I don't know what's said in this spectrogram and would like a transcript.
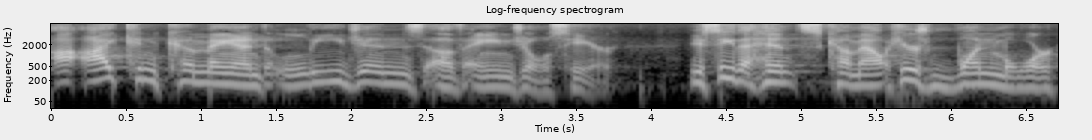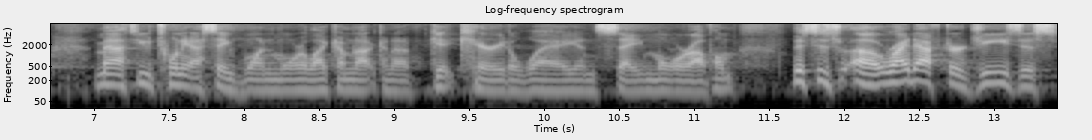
I, I can command legions of angels here. You see the hints come out. Here's one more Matthew 20. I say one more like I'm not going to get carried away and say more of them. This is uh, right after Jesus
